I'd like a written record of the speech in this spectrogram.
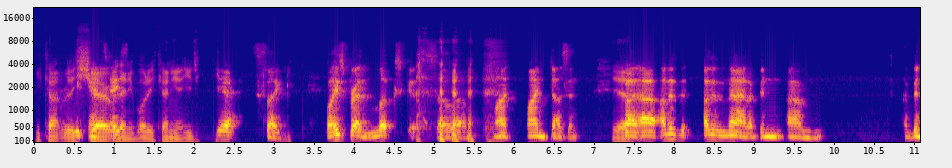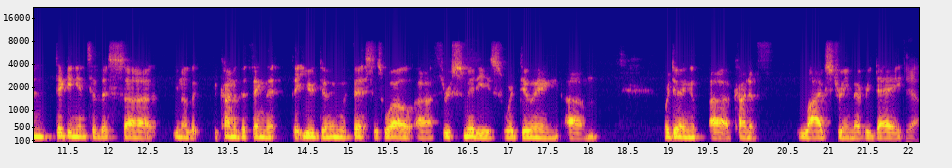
You can't really share can't it with anybody, can you? you? Yeah, it's like, well, his bread looks good, so um, mine mine doesn't. Yeah. But uh, other than other than that, I've been um, I've been digging into this. Uh, you know the, the, kind of the thing that that you're doing with this as well uh, through Smitty's. We're doing um, we're doing a kind of live stream every day. Yeah.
